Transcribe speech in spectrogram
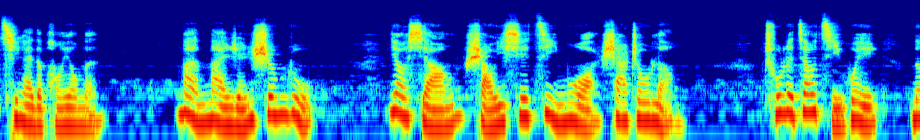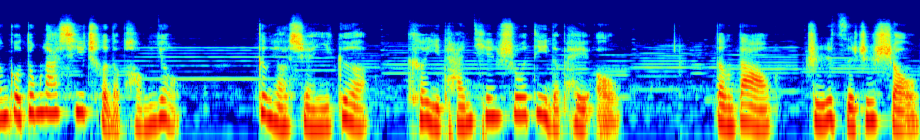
亲爱的朋友们，漫漫人生路，要想少一些寂寞沙洲冷，除了交几位能够东拉西扯的朋友，更要选一个可以谈天说地的配偶。等到执子之手，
